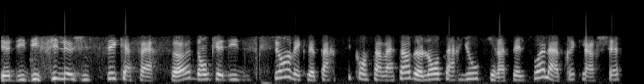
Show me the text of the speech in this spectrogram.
Il y a des défis logistiques à faire ça. Donc, il y a des discussions avec le Parti conservateur de l'Ontario qui, rappelle-toi, là, après que leur chef,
